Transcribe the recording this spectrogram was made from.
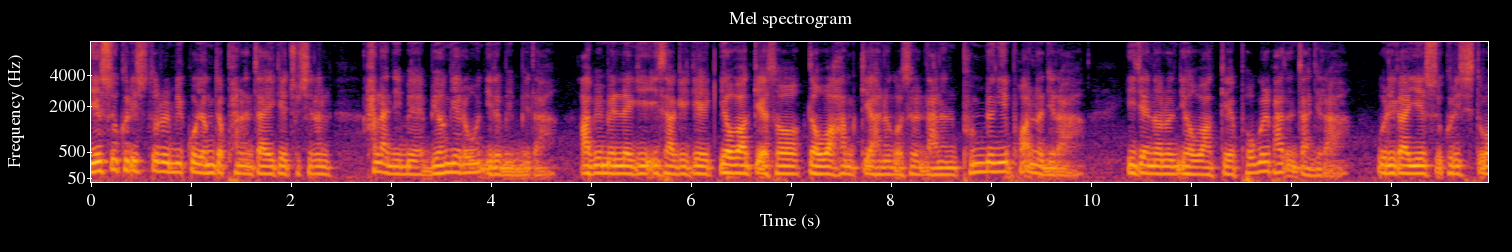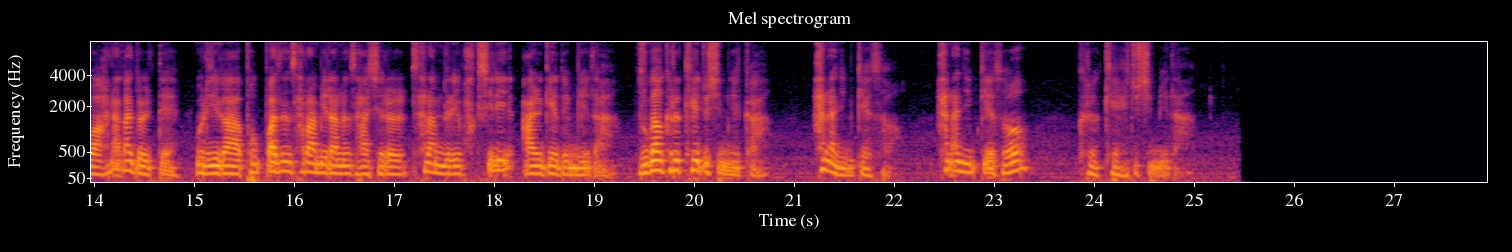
예수 그리스도를 믿고 영접하는 자에게 주시는 하나님의 명예로운 이름입니다. 아비멜렉이 이삭에게 여호와께서 너와 함께 하는 것을 나는 분명히 보았느니라. 이제 너는 여호와께 복을 받은 자니라. 우리가 예수 그리스도와 하나가 될 때 우리가 복받은 사람이라는 사실을 사람들이 확실히 알게 됩니다. 누가 그렇게 해주십니까? 하나님께서. 하나님께서 그렇게 해주십니다.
